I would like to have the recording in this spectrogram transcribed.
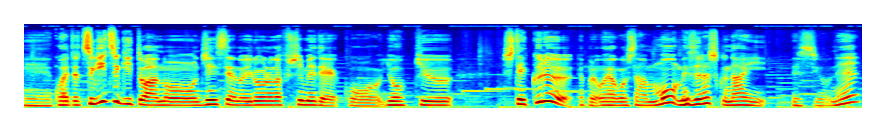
えー、こうやって次々とあの人生のいろいろな節目でこう要求してくるやっぱり親御さんも珍しくないですよね。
